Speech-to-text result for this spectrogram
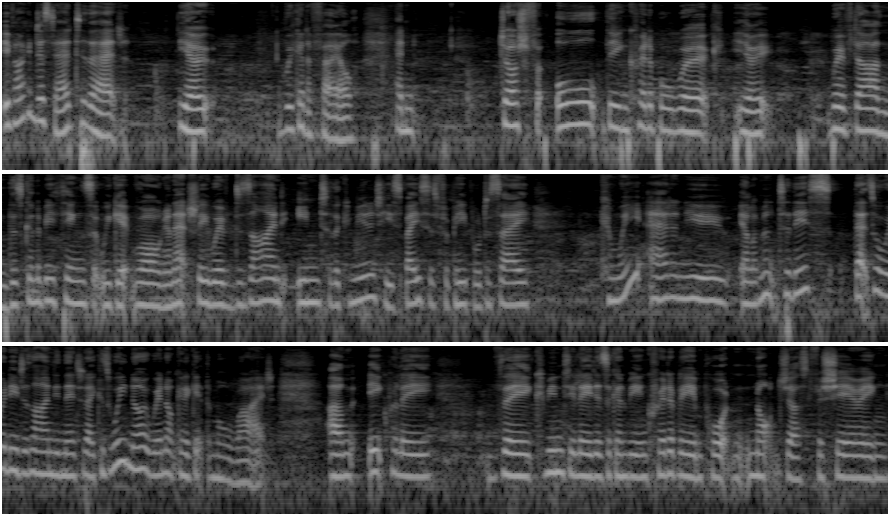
if I could just add to that, you know, we're going to fail. And Josh, for all the incredible work, you know, we've done, there's going to be things that we get wrong. And actually, we've designed into the community spaces for people to say, can we add a new element to this? That's already designed in there today because we know we're not going to get them all right. Um, equally, the community leaders are going to be incredibly important, not just for sharing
